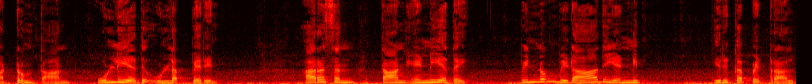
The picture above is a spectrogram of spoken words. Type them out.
மற்றும் தான் உள்ளியது உள்ளப்பெறின் அரசன் தான் எண்ணியதை பின்னும் விடாது எண்ணி இருக்க பெற்றால்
